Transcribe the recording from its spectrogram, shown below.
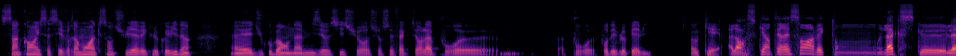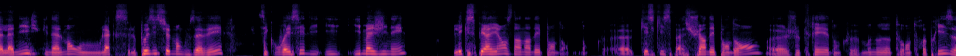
5 ans et ça s'est vraiment accentué avec le Covid. et du coup, bah, on a misé aussi sur, sur ce facteur-là pour, pour, pour développer Abi. Ok, alors ce qui est intéressant avec ton l'axe que la, niche finalement ou l'axe, le positionnement que vous avez, c'est qu'on va essayer d'imaginer l'expérience d'un indépendant. Donc, euh, qu'est-ce qui se passe? Je suis indépendant, euh, je crée donc euh, mon auto-entreprise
